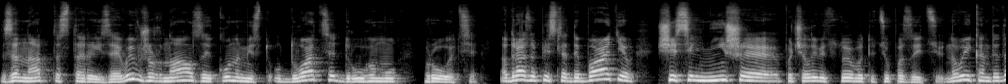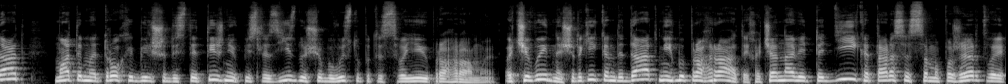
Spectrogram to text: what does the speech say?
занадто старий, заявив журнал The Economist у 22-му році. Одразу після дебатів ще сильніше почали відстоювати цю позицію. Новий кандидат матиме трохи більше 10 тижнів після з'їзду, щоб виступити з своєю програмою. Очевидно, що такий кандидат міг би програти, хоча навіть тоді катарсис самопожертви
